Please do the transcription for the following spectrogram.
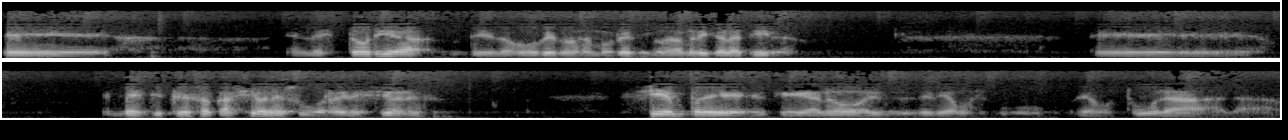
eh, en la historia de los gobiernos democráticos de América Latina. Eh, en 23 ocasiones hubo reelecciones, siempre el que ganó, digamos, tuvo la,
